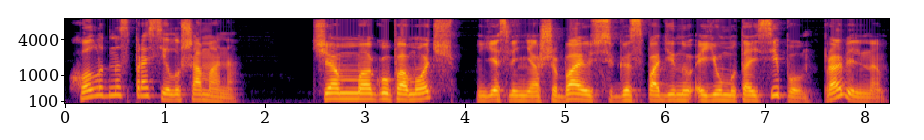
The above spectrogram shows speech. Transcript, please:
холодно спросил у шамана. «Чем могу помочь?» Если не ошибаюсь, господину Эюму Тайсипу, правильно?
